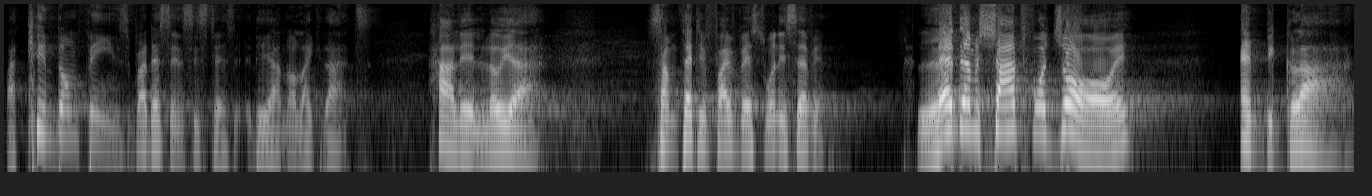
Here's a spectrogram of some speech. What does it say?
But kingdom things, brothers and sisters, they are not like that. Hallelujah. Psalm 35, verse 27. Let them shout for joy and be glad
